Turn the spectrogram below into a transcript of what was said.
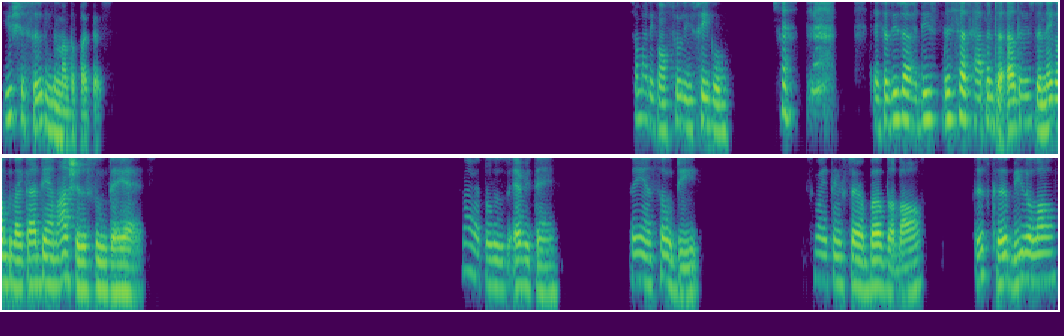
You should sue these motherfuckers. Somebody gonna sue these people. Because these are these this has happened to others, and they're gonna be like, God damn, I should have sued their ass. Somebody about to lose everything. They in so deep. Somebody thinks they're above the law. This could be the law.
